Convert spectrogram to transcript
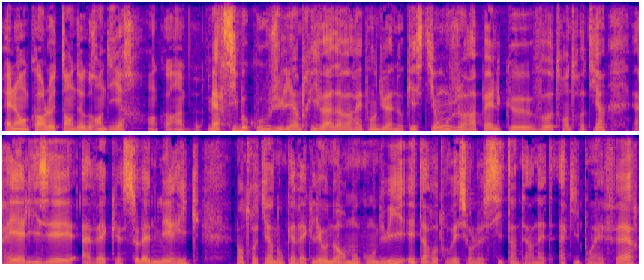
elle a encore le temps de grandir encore un peu. Merci beaucoup Julien Privat d'avoir répondu à nos questions. Je rappelle que votre entretien, réalisé avec Solène Méric, l'entretien donc avec Léonore Monconduit, est à retrouver sur le site internet acquis.fr.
